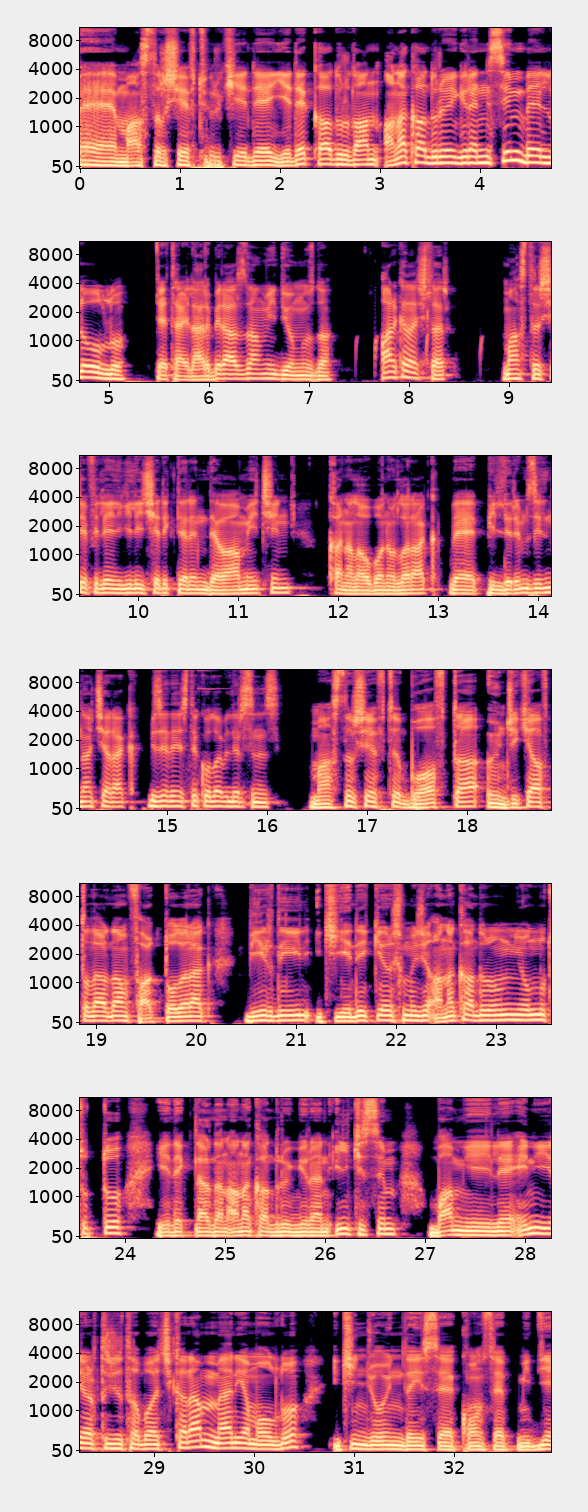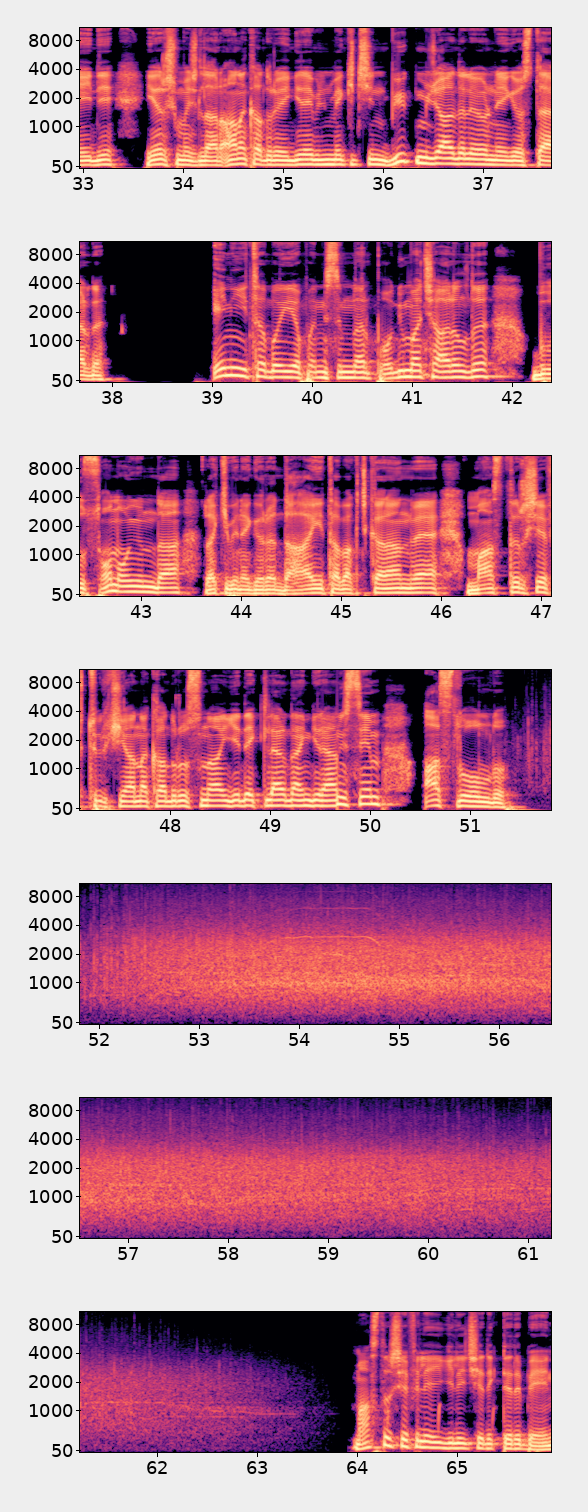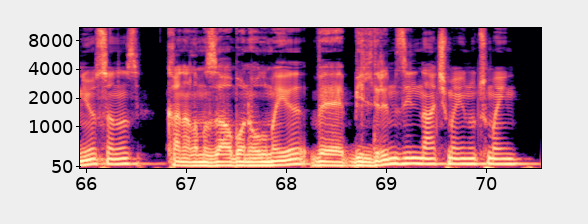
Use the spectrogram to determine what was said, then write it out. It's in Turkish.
Ve Masterchef Türkiye'de yedek kadrodan ana kadroya giren isim belli oldu. Detaylar birazdan videomuzda. Arkadaşlar, Masterchef ile ilgili içeriklerin devamı için kanala abone olarak ve bildirim zilini açarak bize destek olabilirsiniz. Masterchef'te bu hafta önceki haftalardan farklı olarak bir değil iki yedek yarışmacı ana kadronun yolunu tuttu. Yedeklerden ana kadroya giren ilk isim Bamye ile en iyi yaratıcı tabağı çıkaran Meryem oldu. İkinci oyunda ise konsept midyeydi. Yarışmacılar ana kadroya girebilmek için büyük mücadele örneği gösterdi. En iyi tabağı yapan isimler podyuma çağrıldı. Bu son oyunda rakibine göre daha iyi tabak çıkaran ve Masterchef Türkiye ana kadrosuna yedeklerden giren isim Aslı oldu. Masterchef ile ilgili içerikleri beğeniyorsanız kanalımıza abone olmayı ve bildirim zilini açmayı unutmayın.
